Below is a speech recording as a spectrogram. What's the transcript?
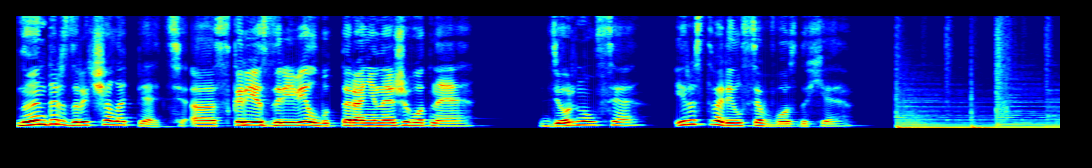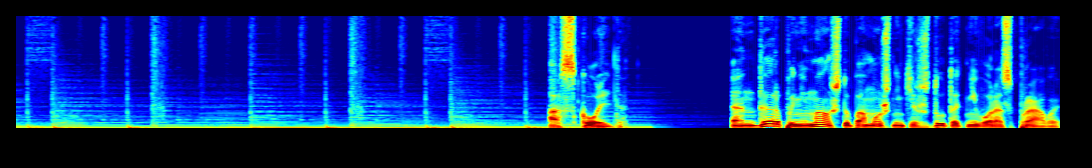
Но Эндер зарычал опять, а скорее заревел, будто раненое животное. Дернулся и растворился в воздухе. Аскольд. Эндер понимал, что помощники ждут от него расправы,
